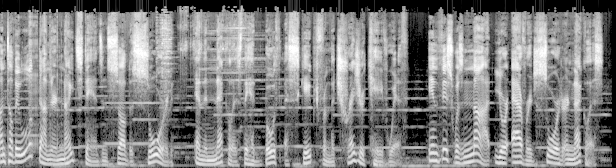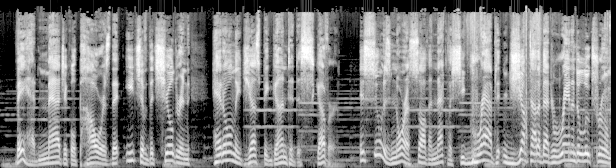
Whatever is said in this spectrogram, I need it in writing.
until they looked on their nightstands and saw the sword and the necklace they had both escaped from the treasure cave with. And this was not your average sword or necklace. They had magical powers that each of the children had only just begun to discover. As soon as Nora saw the necklace, she grabbed it and jumped out of bed and ran into Luke's room,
